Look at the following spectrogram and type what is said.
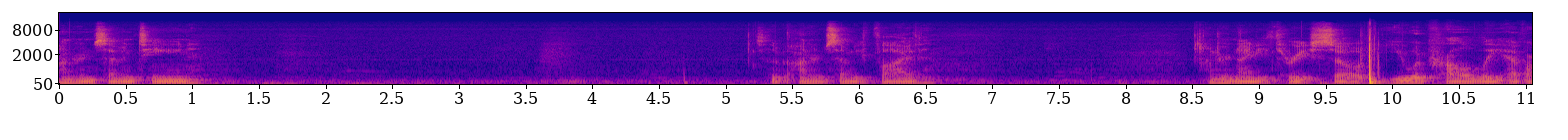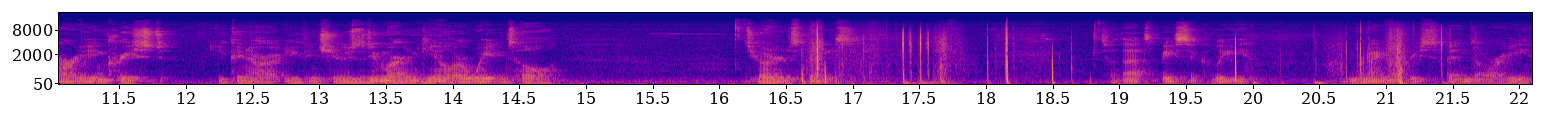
117. So 175. 193. So you would probably have already increased you can uh, you can choose to do martingale or wait until 200 spins. So that's basically 93 spins already.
